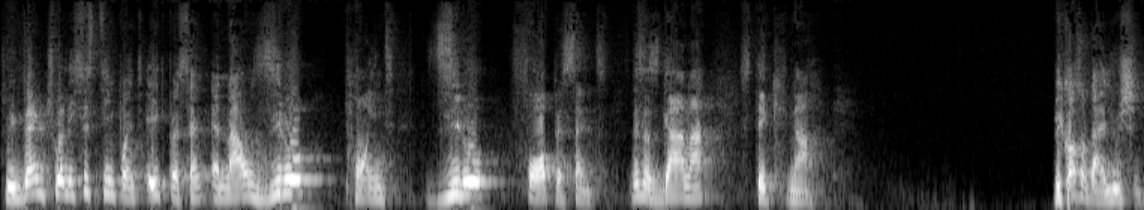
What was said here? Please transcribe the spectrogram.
to eventually 16.8% and now 0.04%. This is Ghana stake now because of dilution.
